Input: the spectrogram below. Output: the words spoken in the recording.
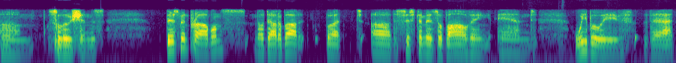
um, solutions. There's been problems, no doubt about it but uh, the system is evolving, and we believe that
